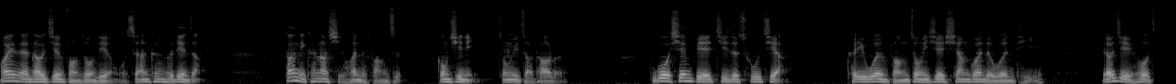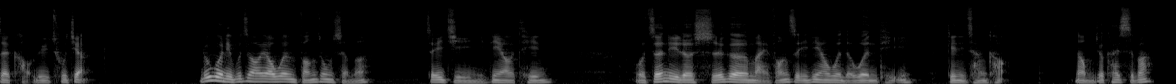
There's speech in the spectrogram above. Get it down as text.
欢迎来到一间房中店，我是安坑和店长。当你看到喜欢的房子，恭喜你，终于找到了。不过先别急着出价，可以问房仲一些相关的问题，了解以后再考虑出价。如果你不知道要问房仲什么，这一集你一定要听。我整理了十个买房子一定要问的问题，给你参考。那我们就开始吧。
